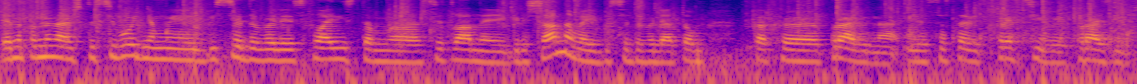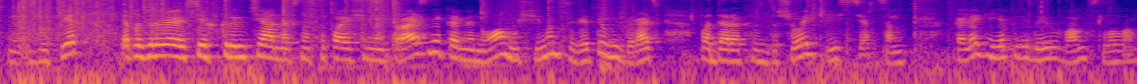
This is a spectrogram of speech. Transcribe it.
Я напоминаю, что сегодня мы беседовали с флористом Светланой Гришановой, беседовали о том, как э, правильно составить красивый праздничный букет. Я поздравляю всех крымчанок с наступающими праздниками, ну а мужчинам советую выбирать подарок с душой и сердцем. Коллеги, я передаю вам слово.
